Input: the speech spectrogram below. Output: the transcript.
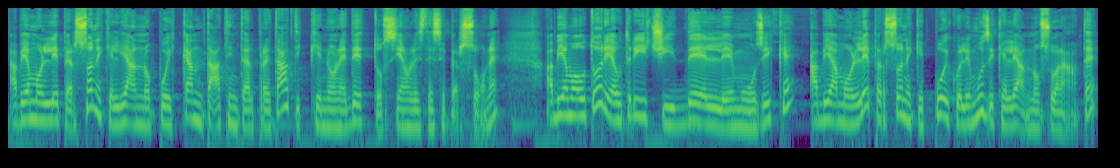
abbiamo le persone che li hanno poi cantati, interpretati, che non è detto siano le stesse persone, abbiamo autori e autrici delle musiche, abbiamo le persone che poi quelle musiche le hanno suonate,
